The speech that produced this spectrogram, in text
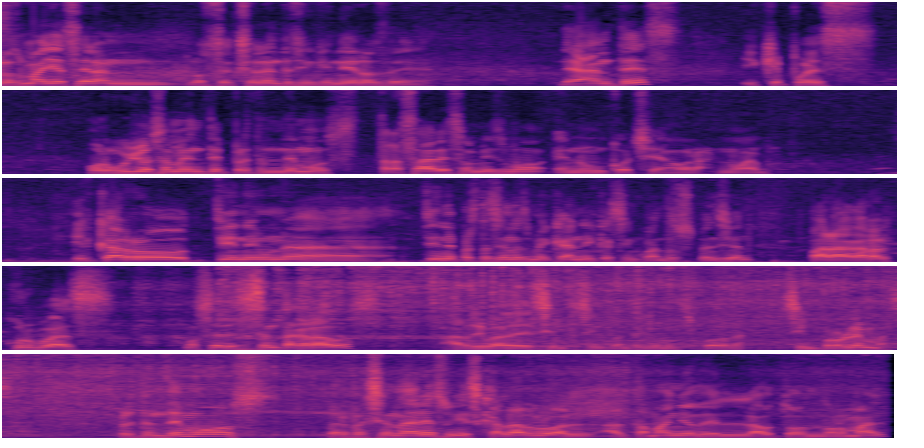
Los mayas eran los excelentes ingenieros de, antes y que pues orgullosamente pretendemos trazar eso mismo en un coche ahora nuevo. El carro tiene, una, tiene prestaciones mecánicas en cuanto a suspensión para agarrar curvas, no sé, de 60 grados, arriba de 150 km por hora, sin problemas. Pretendemos perfeccionar eso y escalarlo al, al tamaño del auto normal.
